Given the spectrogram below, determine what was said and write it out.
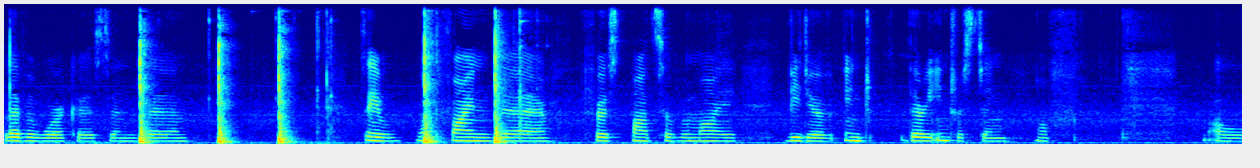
leather workers and um, they won't find the first parts of my video very interesting of oh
